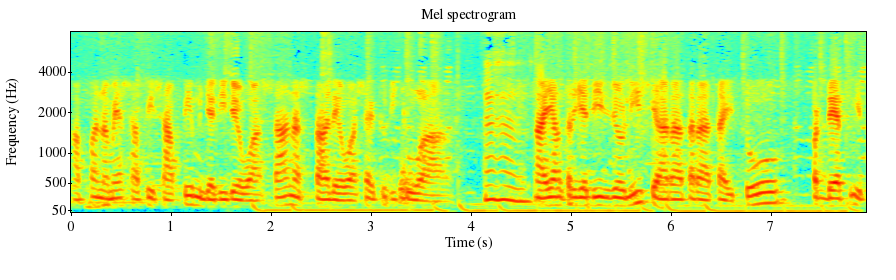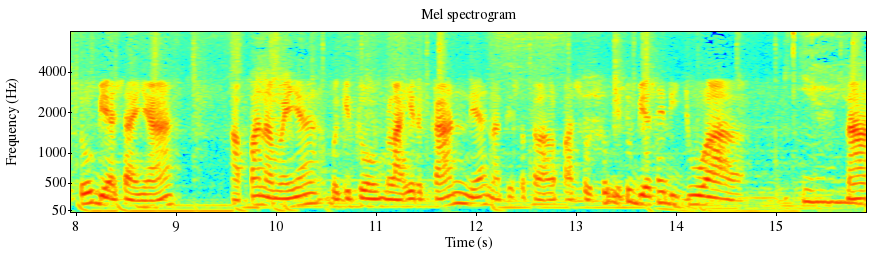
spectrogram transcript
apa namanya sapi-sapi menjadi dewasa. Nah setelah dewasa itu dijual. Mhm. Nah yang terjadi di Indonesia rata-rata itu pedet itu biasanya apa namanya begitu melahirkan ya nanti setelah lepas susu itu biasanya dijual. Iya, iya. Nah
